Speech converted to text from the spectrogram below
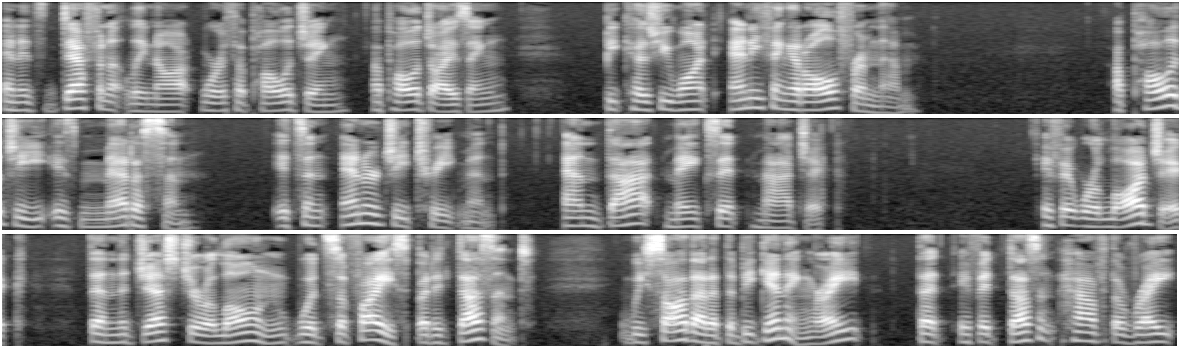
And it's definitely not worth apologizing, apologizing because you want anything at all from them. Apology is medicine. It's an energy treatment, and that makes it magic. If it were logic, then the gesture alone would suffice, but it doesn't. We saw that at the beginning, right? That if it doesn't have the right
